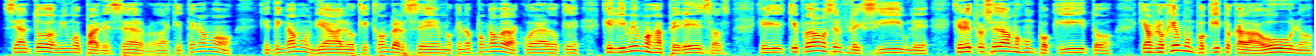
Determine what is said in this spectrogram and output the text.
Sean todos mismo parecer, ¿verdad? Que tengamos, que tengamos un diálogo, que conversemos, que nos pongamos de acuerdo, que, que limemos asperezas, que, que podamos ser flexibles, que retrocedamos un poquito, que aflojemos un poquito cada uno.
